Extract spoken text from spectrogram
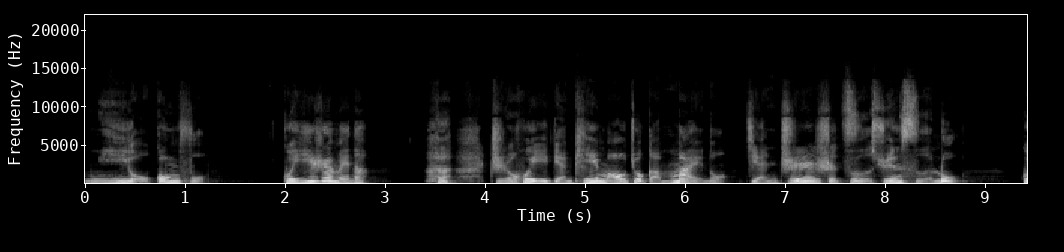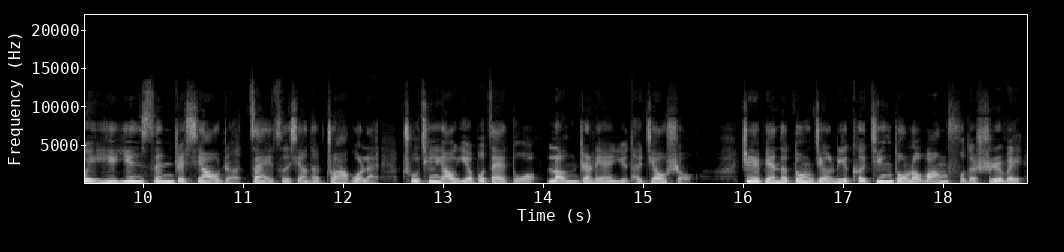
你有功夫？”鬼医认为呢？哼，只会一点皮毛就敢卖弄，简直是自寻死路。鬼医阴森着笑着，再次向他抓过来。楚清瑶也不再躲，冷着脸与他交手。这边的动静立刻惊动了王府的侍卫，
